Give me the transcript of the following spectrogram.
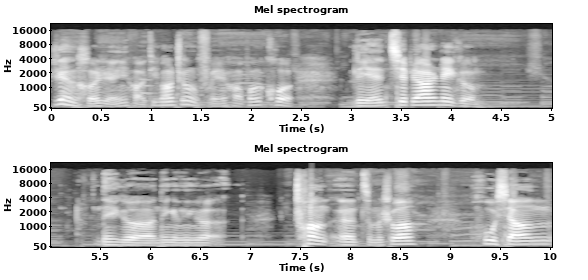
任何人也好，地方政府也好，包括连街边那个。那个、那个、那个，创呃，怎么说？互相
